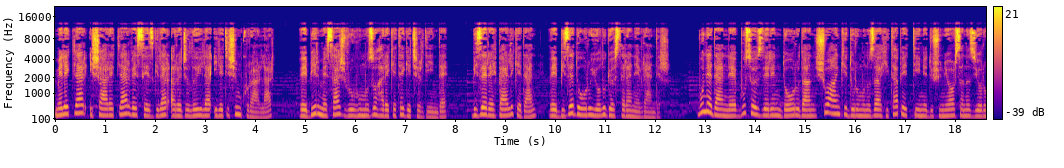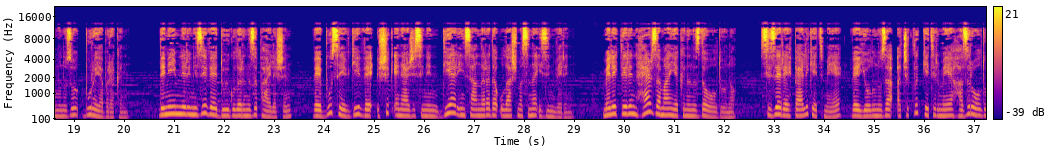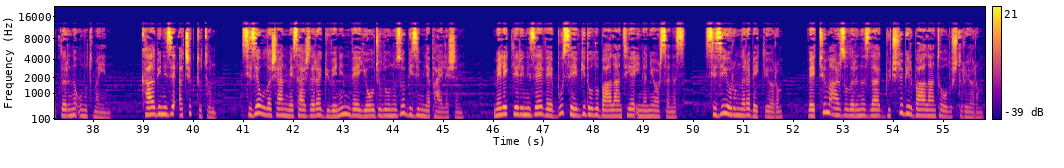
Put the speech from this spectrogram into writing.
Melekler işaretler ve sezgiler aracılığıyla iletişim kurarlar ve bir mesaj ruhumuzu harekete geçirdiğinde, bize rehberlik eden ve bize doğru yolu gösteren evrendir. Bu nedenle bu sözlerin doğrudan şu anki durumunuza hitap ettiğini düşünüyorsanız yorumunuzu buraya bırakın. Deneyimlerinizi ve duygularınızı paylaşın ve bu sevgi ve ışık enerjisinin diğer insanlara da ulaşmasına izin verin. Meleklerin her zaman yakınınızda olduğunu, size rehberlik etmeye ve yolunuza açıklık getirmeye hazır olduklarını unutmayın. Kalbinizi açık tutun. Size ulaşan mesajlara güvenin ve yolculuğunuzu bizimle paylaşın. Meleklerinize ve bu sevgi dolu bağlantıya inanıyorsanız, sizi yorumlara bekliyorum ve tüm arzularınızla güçlü bir bağlantı oluşturuyorum.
